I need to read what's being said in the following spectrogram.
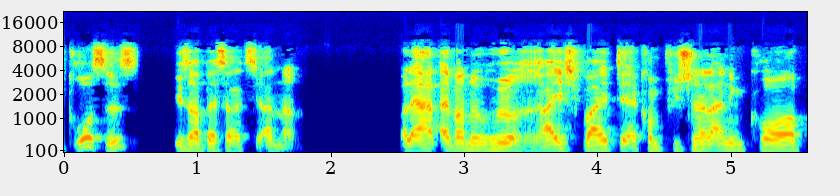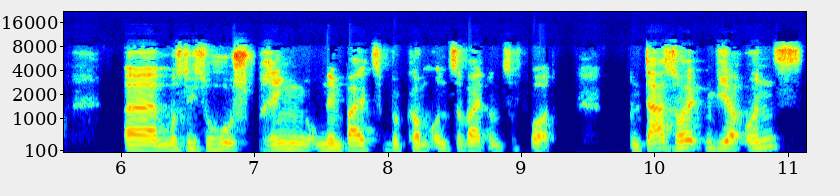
groß ist, ist er besser als die anderen. Weil er hat einfach eine höhere Reichweite, er kommt viel schneller an den Korb, äh, muss nicht so hoch springen, um den Ball zu bekommen und so weiter und so fort. Und da sollten wir uns,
